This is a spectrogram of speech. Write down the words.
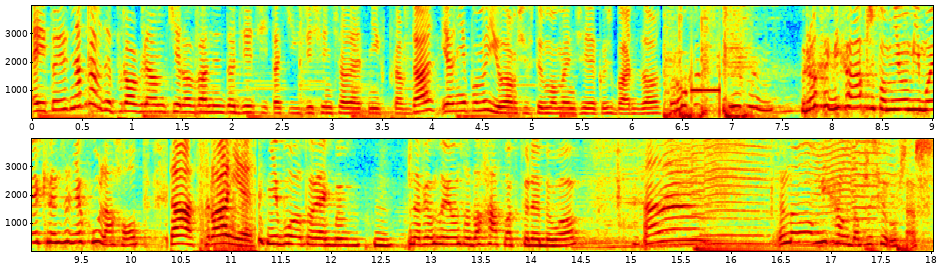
Ej, to jest naprawdę program kierowany do dzieci takich dziesięcioletnich, prawda? Ja nie pomyliłam się w tym momencie jakoś bardzo. Ruchy Michała przypomniały mi moje kręcenie hula hop. Ta, sranie! Nie było to jakby nawiązujące do hasła, które było, ale no Michał, dobrze się ruszasz.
